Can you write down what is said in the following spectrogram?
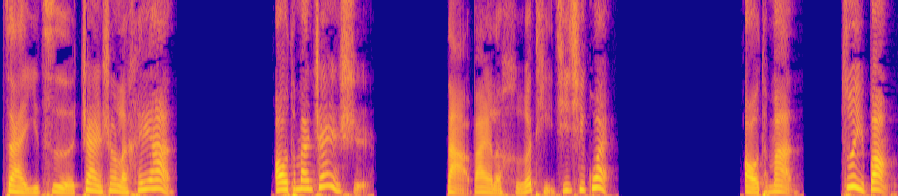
再一次战胜了黑暗。奥特曼战士打败了合体机器怪。奥特曼最棒！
